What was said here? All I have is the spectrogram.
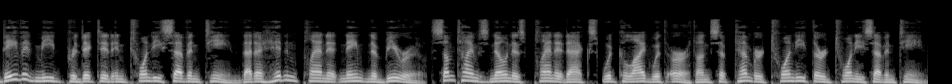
David Meade predicted in 2017 that a hidden planet named Nibiru sometimes known as Planet X would collide with Earth on September 23, 2017.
